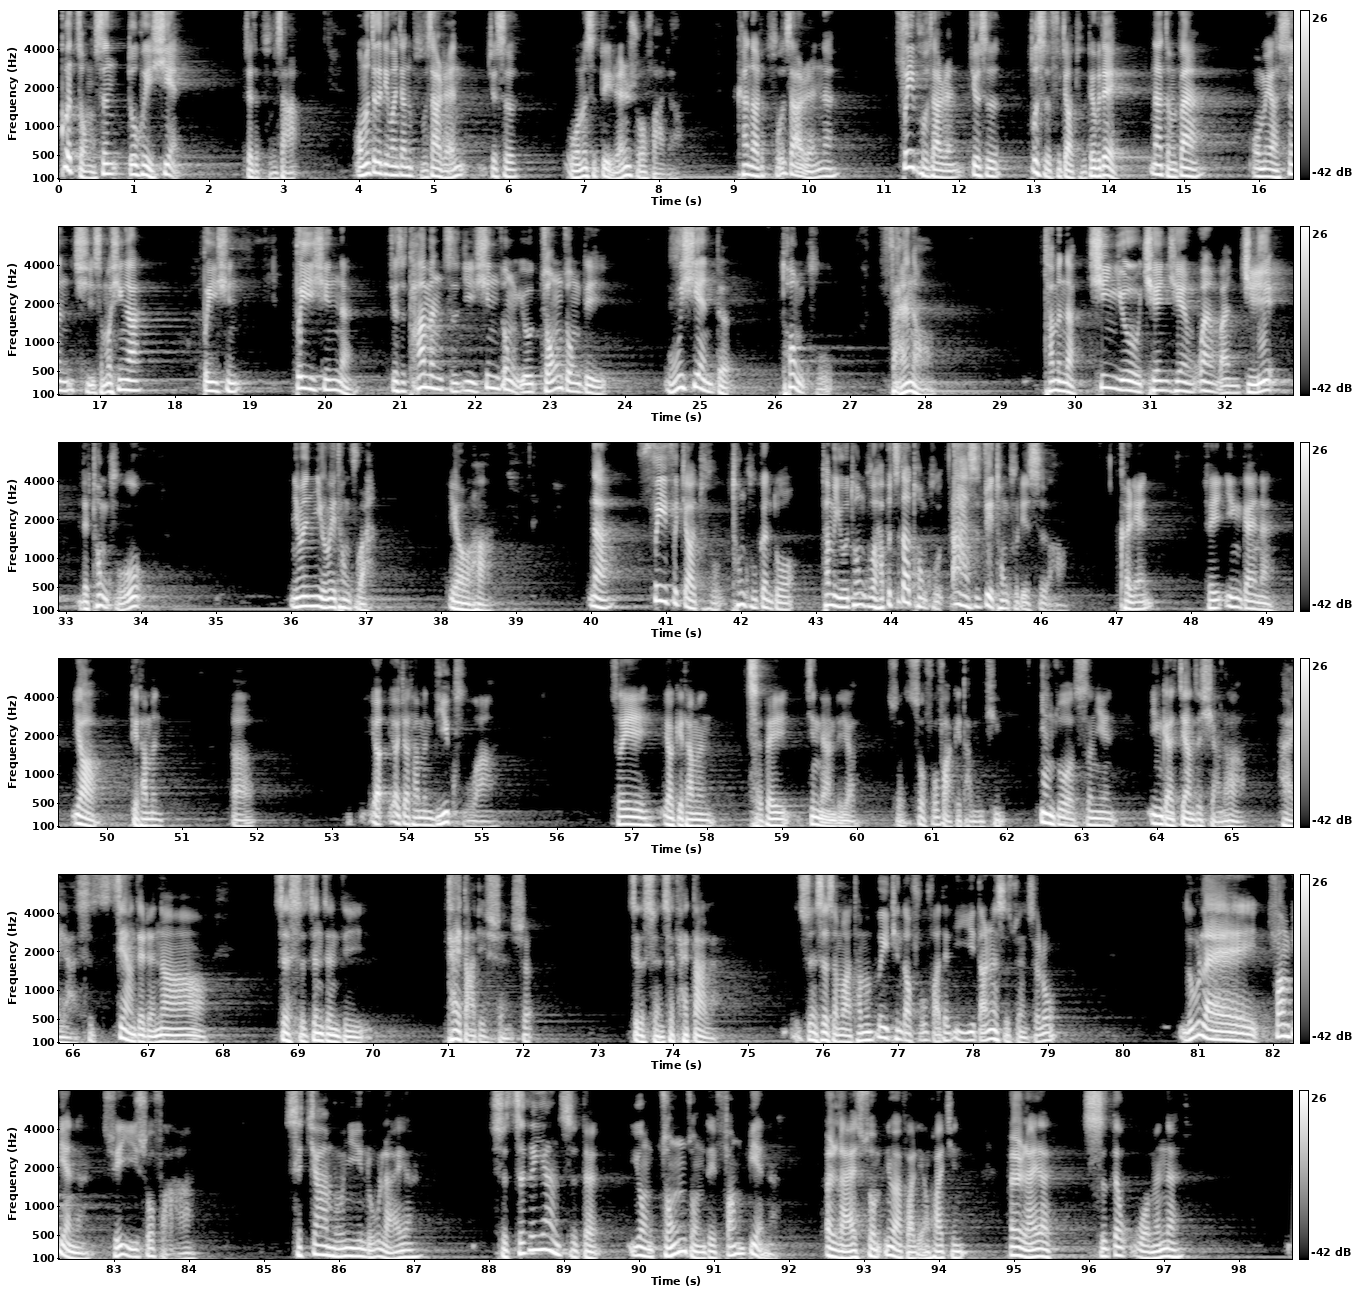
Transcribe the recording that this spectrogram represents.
各种身都会现，这是菩萨。我们这个地方讲的菩萨人，就是我们是对人说法的。看到的菩萨人呢，非菩萨人就是不是佛教徒，对不对？那怎么办？我们要生起什么心啊？悲心。悲心呢，就是他们自己心中有种种的无限的。痛苦、烦恼，他们呢心有千千万万劫的痛苦，你们有没有痛苦啊？有哈。那非佛教徒痛苦更多，他们有痛苦还不知道痛苦，那是最痛苦的事啊，可怜。所以应该呢要给他们啊，要要叫他们离苦啊。所以要给他们慈悲，尽量的要说说佛法给他们听。硬做十年，应该这样子想了。哎呀，是这样的人呐，这是真正的太大的损失。这个损失太大了，损失什么？他们未听到佛法的利益，当然是损失喽。如来方便呢，随意说法。释迦牟尼如来呀，是这个样子的，用种种的方便呢，而来说《六法莲花经》，而来啊，使得我们呢，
